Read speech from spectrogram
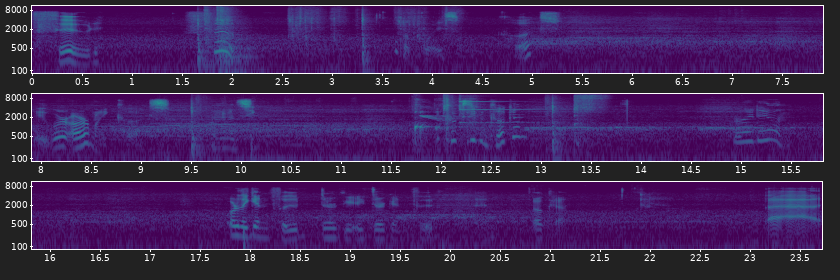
food. Food. Hold up, boys. Cooks? Wait, where are my cooks? I don't even see. The cooks even cooking? What are they doing? Or are they getting food? They're they're getting food. Okay. That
